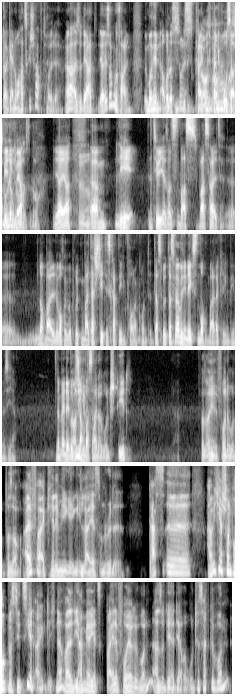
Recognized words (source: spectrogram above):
Gargano hat es geschafft heute. Ja, also der, hat, der ist umgefallen. Immerhin, aber das ist kein, keine große Erwähnung mehr. Ja, ja. ja. Ähm, nee. nee natürlich, ansonsten war es halt äh, nochmal eine Woche überbrücken, weil das steht jetzt gerade nicht im Vordergrund. Das, wird, das werden wir die nächsten Wochen weiterkriegen, bin ich mir sicher. Und am Ende wird es schon was im Vordergrund steht. Ja. Was auch nicht im Vordergrund. Pass auf, Alpha Academy gegen Elias und Riddle. Das äh, habe ich ja schon prognostiziert eigentlich, ne? Weil die haben ja jetzt beide vorher gewonnen. Also der, der Otis hat gewonnen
